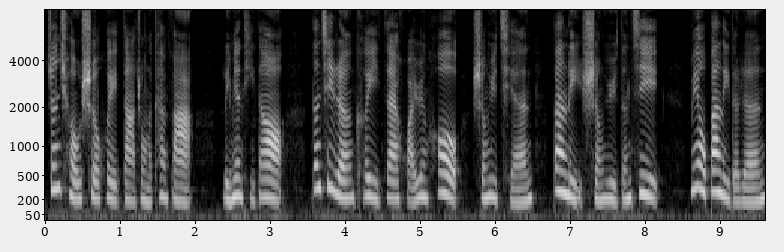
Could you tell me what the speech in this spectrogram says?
征求社会大众的看法，里面提到，登记人可以在怀孕后、生育前办理生育登记，没有办理的人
